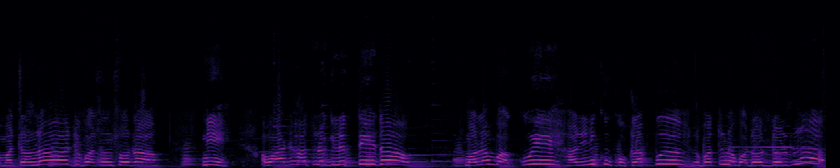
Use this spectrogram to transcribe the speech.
Macam lah dia buat seorang-seorang. Ni, awak ada satu lagi letih tau. Semalam buat kuih, hari ni kukuh kelapa. Lepas tu nak buat dodol pula.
